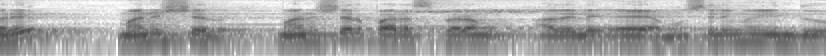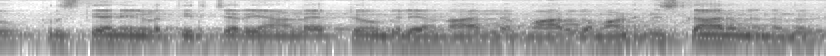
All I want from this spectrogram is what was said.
ഒരു മനുഷ്യർ മനുഷ്യർ പരസ്പരം അതിൽ മുസ്ലിം ഹിന്ദു ക്രിസ്ത്യാനികളെ തിരിച്ചറിയാനുള്ള ഏറ്റവും വലിയ നല്ല മാർഗമാണ് നിസ്കാരം എന്നുള്ളത്.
